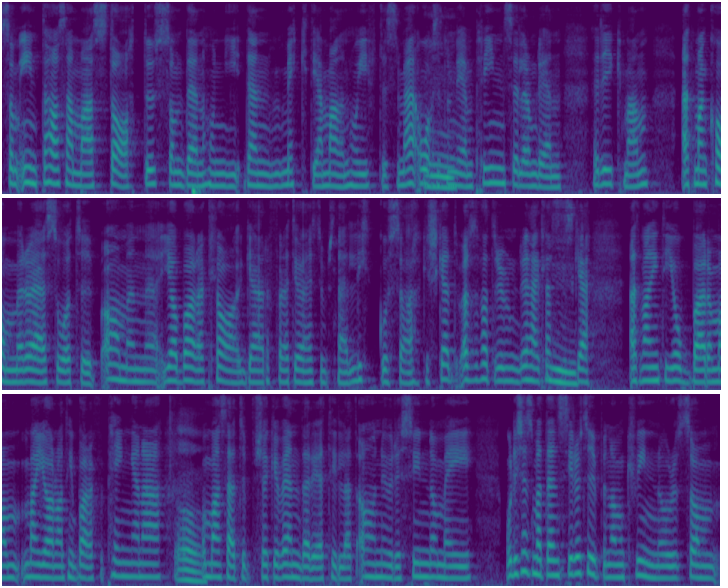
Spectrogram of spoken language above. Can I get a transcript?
som inte har samma status som den, hon, den mäktiga mannen hon gifte sig med, oavsett om det är en prins eller om det är en rik man. Att man kommer och är så typ, ja ah, men jag bara klagar för att jag är en typ sån här lyckosökerska. Alltså fattar du det här klassiska att man inte jobbar och man, man gör någonting bara för pengarna. Och man så här, typ försöker vända det till att ah, nu är det synd om mig. Och det känns som att den stereotypen om kvinnor som,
